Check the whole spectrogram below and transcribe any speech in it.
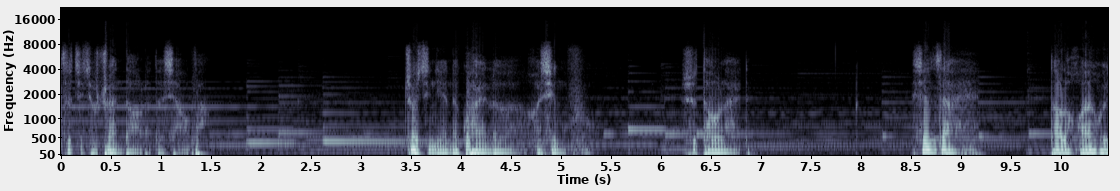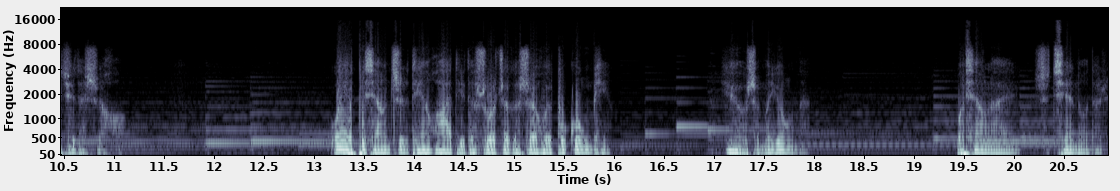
自己就赚到了的想法。这几年的快乐和幸福是偷来的，现在到了还回去的时候，我也不想指天画地的说这个社会不公平，又有什么用呢？我向来是怯懦的人，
